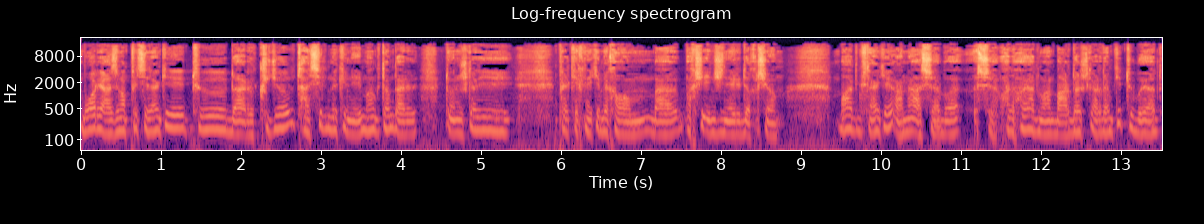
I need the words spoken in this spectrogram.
باری از ما پرسیدن که تو در کجا تحصیل می‌کنی؟ من گفتم در دانشگاه پلتکنیکی می‌خوام با بخش انجینری داخل شم بعد گفتن که اما از صحبت هایت من برداشت کردم که تو باید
